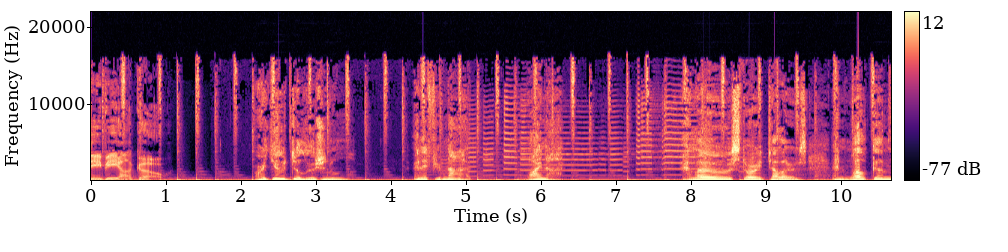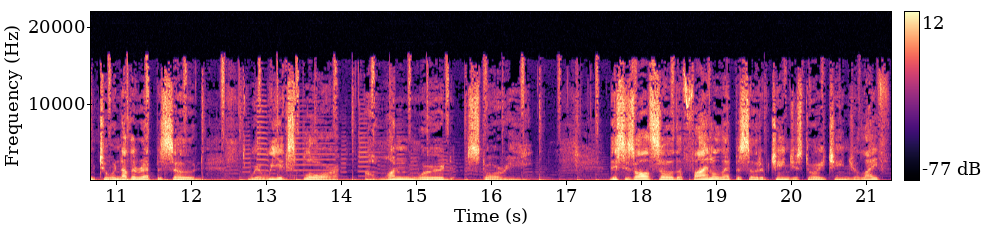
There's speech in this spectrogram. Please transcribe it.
DiBianco. Are you delusional? And if you're not, why not? Hello, storytellers, and welcome to another episode where we explore a one word story. This is also the final episode of Change Your Story, Change Your Life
